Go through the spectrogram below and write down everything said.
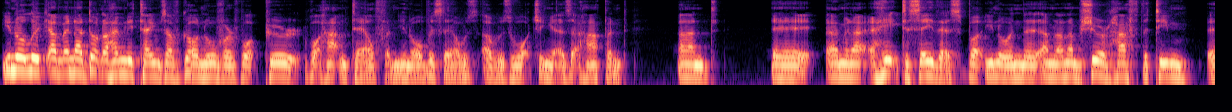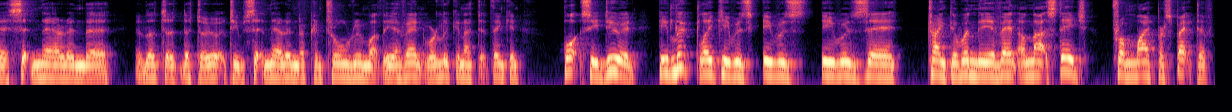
you know, look, I mean, I don't know how many times I've gone over what poor what happened to Elfyn. You know, obviously I was I was watching it as it happened, and uh, I mean, I, I hate to say this, but you know, in the I mean, and I'm sure half the team uh, sitting there in the the, the Toyota team sitting there in their control room at the event were looking at it thinking, "What's he doing?" He looked like he was he was he was uh, trying to win the event on that stage. From my perspective,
